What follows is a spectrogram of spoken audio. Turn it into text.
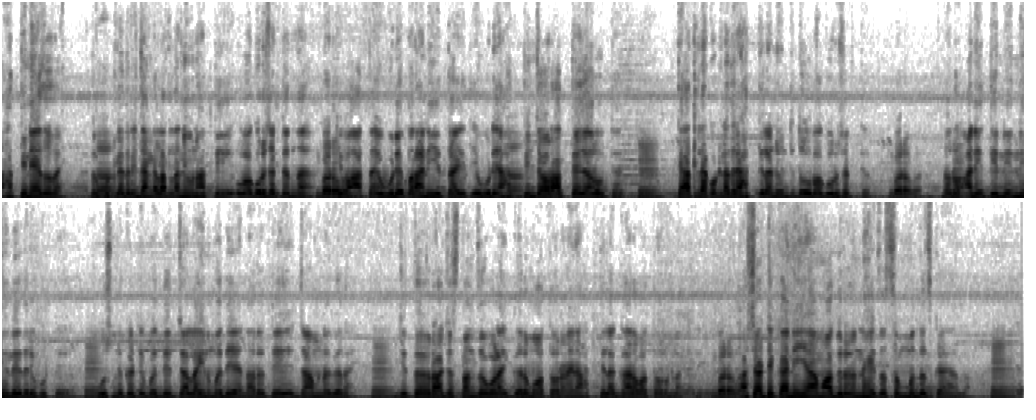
हत्ती न्यायचंच आहे. तर. कुठल्या तरी जंगलातला नेऊन हत्ती उभा करू शकतात ना बरोबर. किंवा आता एवढे प्राणी येत आहेत एवढे हत्तींच्यावर अत्याचार होत आहेत हम्म. त्यातल्या कुठल्या तरी हत्तीला नेऊन तिथं उभा करू शकतात बरोबर बरोबर आणि त्यांनी नेले तरी कुठे हम्म. उष्ण कटिबद्धीच्या लाईन मध्ये येणारं ते जामनगर आहे हम्म. जिथं राजस्थान जवळ आहे गरम वातावरण आहे आणि हत्तीला गार वातावरण लागते बरोबर अशा ठिकाणी ह्या माधुरीला न्यायचा संबंधच काय आला हम्म.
